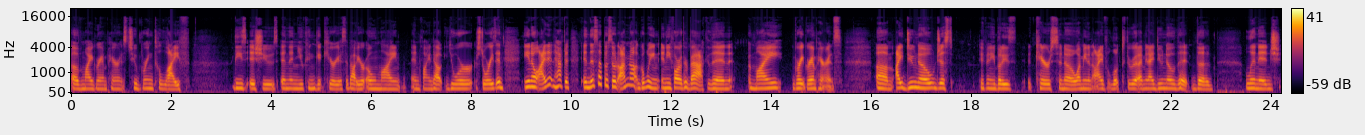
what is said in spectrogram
of my grandparents to bring to life these issues and then you can get curious about your own line and find out your stories and you know i didn't have to in this episode i'm not going any farther back than my great grandparents um, i do know just if anybody's cares to know. I mean, and I've looked through it. I mean, I do know that the lineage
